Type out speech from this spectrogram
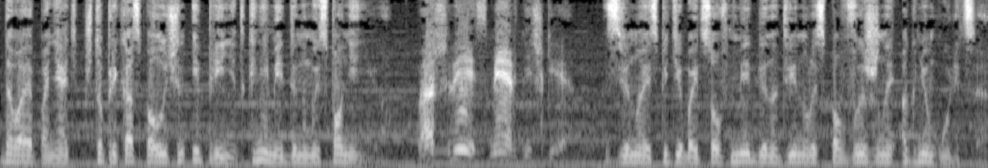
давая понять, что приказ получен и принят к немедленному исполнению. «Пошли, смертнички!» Звено из пяти бойцов медленно двинулось по выжженной огнем улице.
